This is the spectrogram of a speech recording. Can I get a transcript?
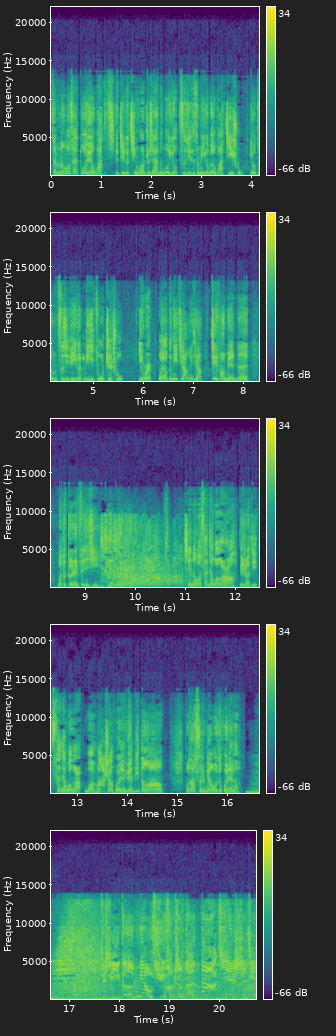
怎么能够在多元化的这个情况之下，能够有自己的这么一个文化基础，有这么自己的一个立足之处？一会儿我要跟你讲一讲这方面的我的个人分析。先等我三条广告啊，别着急，三条广告我马上回来，原地等啊，不到四十秒我就回来了。这是一个妙趣横生的大千世界。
